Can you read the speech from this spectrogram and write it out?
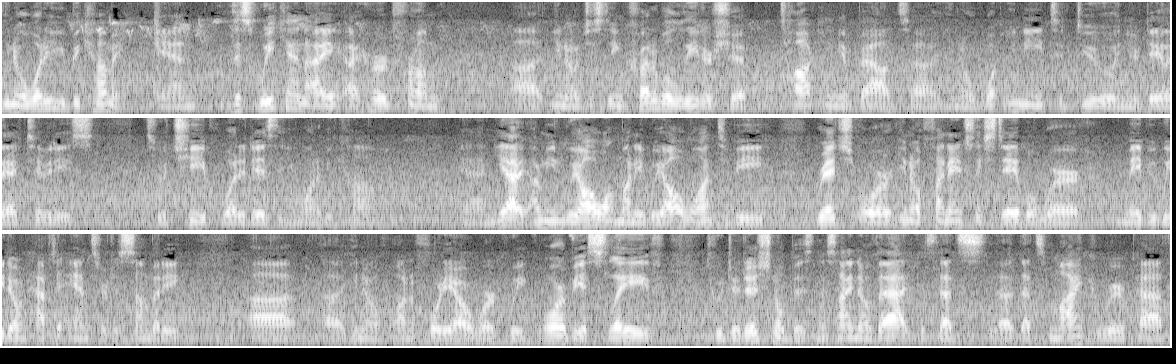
You know what are you becoming? And this weekend i, I heard from uh, you know, just incredible leadership talking about, uh, you know, what you need to do in your daily activities to achieve what it is that you want to become. And yeah, I mean, we all want money. We all want to be rich or, you know, financially stable where maybe we don't have to answer to somebody, uh, uh you know, on a 40-hour work week or be a slave to a traditional business. I know that because that's, uh, that's my career path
